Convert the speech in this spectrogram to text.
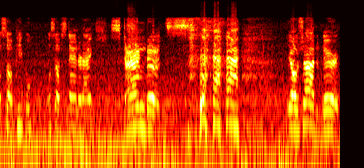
What's up, people? What's up, Standardites? Standards! Yo, shout out to Derek.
